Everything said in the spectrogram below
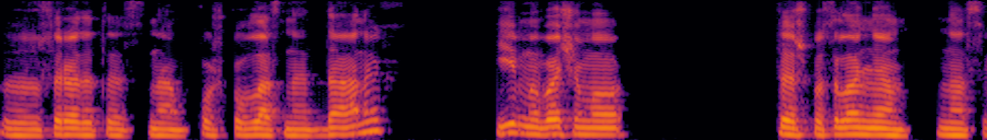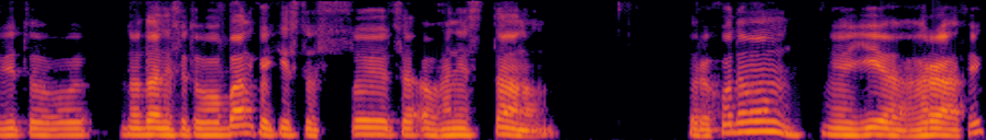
зосередитись на пошуку власне даних. І ми бачимо теж посилання на світову, на дані Світового банку, які стосуються Афганістану. Переходимо. Є графік,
